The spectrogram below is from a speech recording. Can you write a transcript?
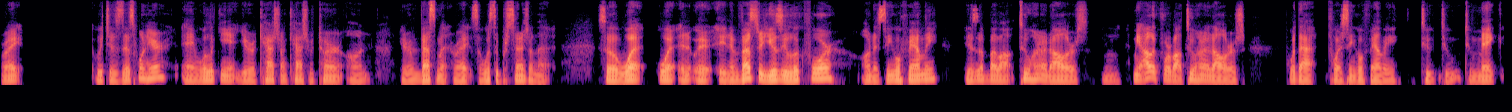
right? Which is this one here. And we're looking at your cash on cash return on your investment, right? So what's the percentage on that? So what what an, an investor usually look for on a single family is about two hundred dollars. Mm, I mean, I look for about two hundred dollars for that for a single family to to to make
